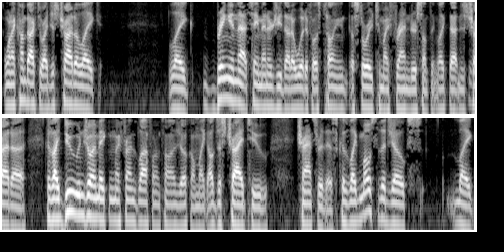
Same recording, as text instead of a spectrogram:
when I come back to, it, I just try to like like bring in that same energy that I would if I was telling a story to my friend or something like that, and just try to because I do enjoy making my friends laugh when I'm telling a joke. I'm like I'll just try to transfer this because like most of the jokes like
